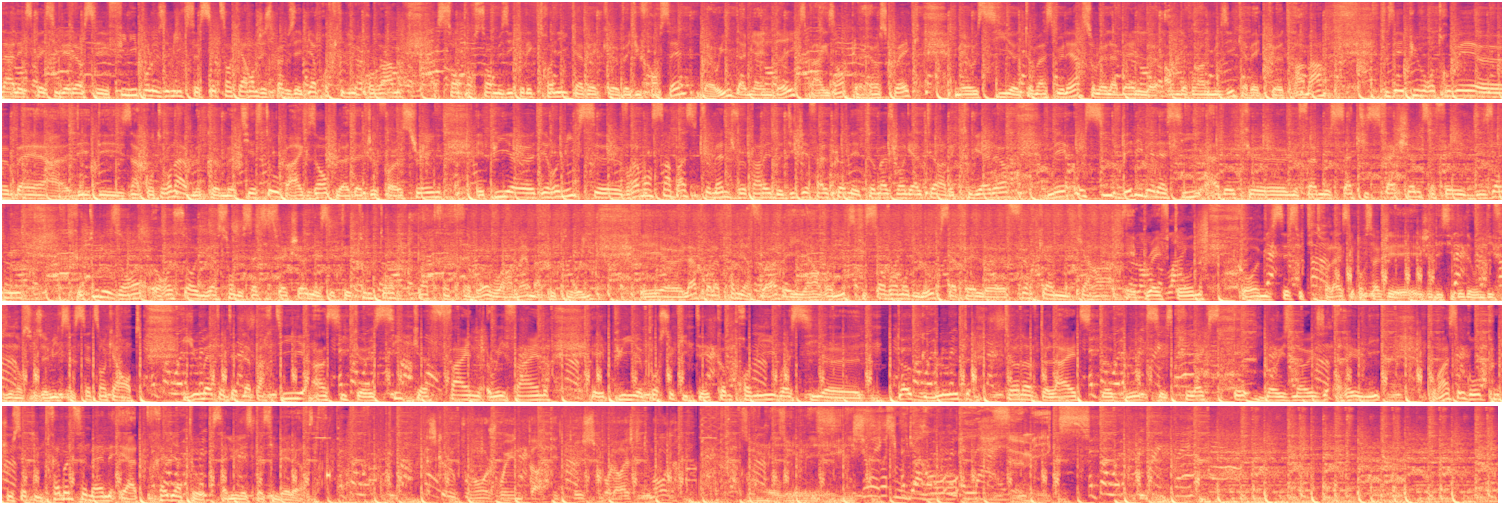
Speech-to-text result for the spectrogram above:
Voilà les Space c'est fini pour le The Mix 740. J'espère que vous avez bien profité du programme 100% musique électronique avec euh, du français. Bah oui, Damien Hendrix par exemple, Earthquake, mais aussi euh, Thomas Muller sur le label Underground Music avec euh, Drama. Vous avez pu vous retrouver ben, des, des, incontournables comme Tiesto par exemple, Adagio for a String, et puis des remixes vraiment sympas cette semaine. Je veux parler de DJ Falcon et Thomas Bangalter avec Together, mais aussi Benny Benassi avec le fameux Satisfaction. Ça fait des années que tous les ans ressort une version de Satisfaction et c'était tout le temps pas très très bon, voire même un peu pourri. Et là, pour la première fois, ben, il y a un remix qui sort vraiment du lot s'appelle Furkan Kara et Brave Tone qui ont remixé ce titre-là et c'est pour ça que j'ai décidé de vous le diffuser dans ce The Mix 740. You Met était de la partie ainsi que Sick, Fine, Refined. Et puis pour se quitter, comme promis, voici Dog Blood, Turn Off the Lights. Dog Blood, c'est Skrillex et Boys Noise réunis pour un seul groupe. Je vous souhaite une très bonne semaine et à très bientôt. Salut les Space Invaders. Est-ce que nous pouvons jouer une partie de plus pour le reste du monde? Joachim Garraud, live. The.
